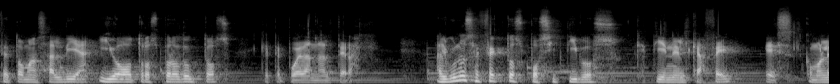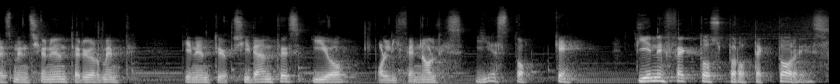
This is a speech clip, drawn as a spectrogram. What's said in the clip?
te tomas al día y otros productos que te puedan alterar. Algunos efectos positivos que tiene el café es, como les mencioné anteriormente, tiene antioxidantes y o polifenoles. ¿Y esto qué? Tiene efectos protectores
